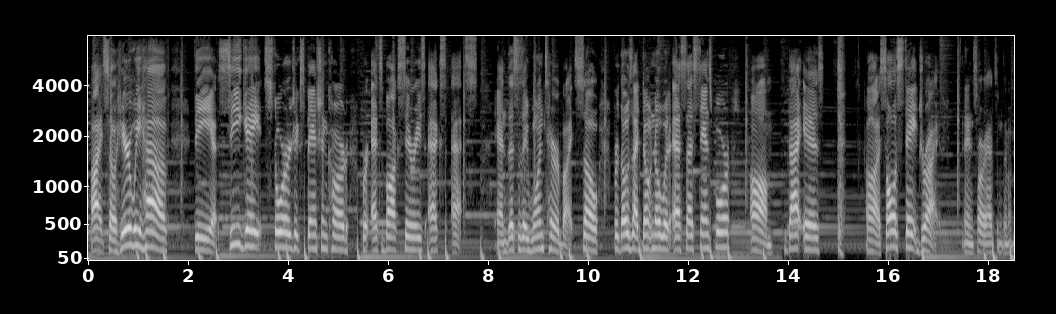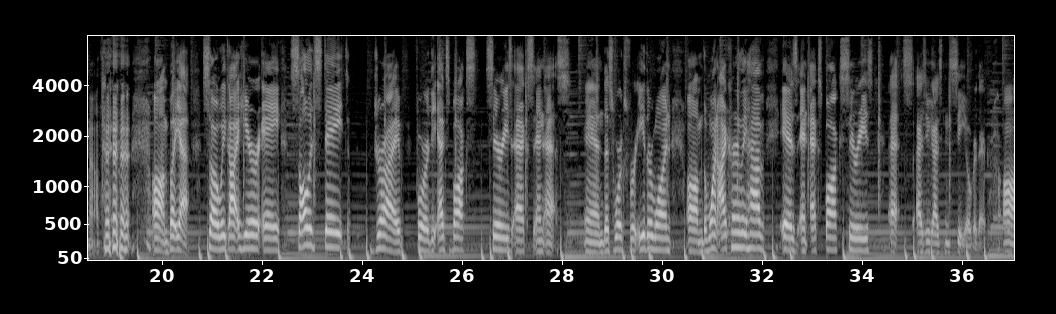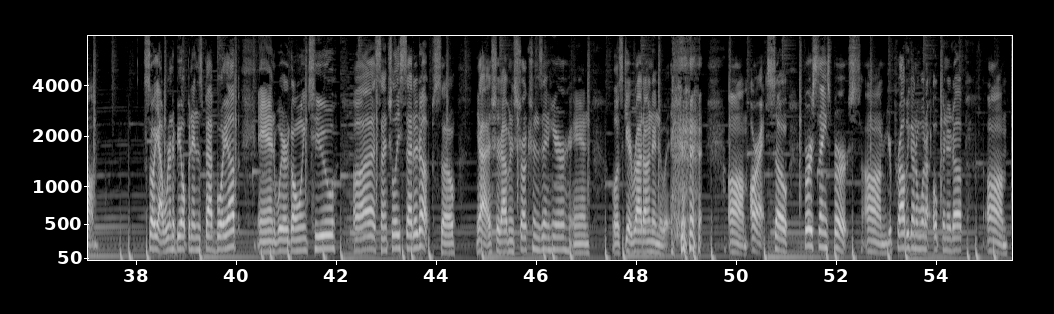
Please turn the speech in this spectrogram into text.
Alright, so here we have the Seagate storage expansion card for Xbox Series XS. And this is a one terabyte. So for those that don't know what SS stands for, um, that is uh, solid state drive. And sorry, I had something in my mouth. um, but yeah, so we got here a solid state drive for the Xbox Series X and S and this works for either one. Um, the one I currently have is an Xbox Series S, as you guys can see over there. Um, so yeah, we're gonna be opening this bad boy up, and we're going to uh, essentially set it up. So yeah, it should have instructions in here, and let's get right on into it. um, all right, so first things first, um, you're probably gonna want to open it up um,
